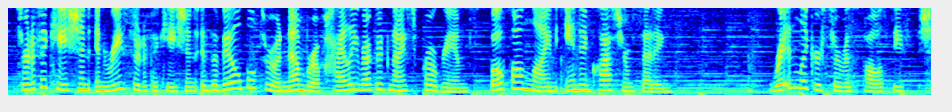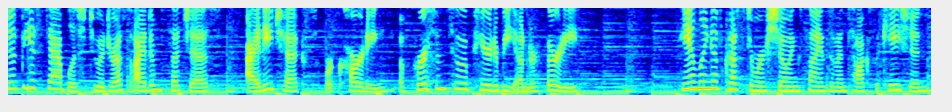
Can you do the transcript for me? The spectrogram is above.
Certification and recertification is available through a number of highly recognized programs, both online and in classroom settings. Written liquor service policies should be established to address items such as ID checks or carding of persons who appear to be under 30, handling of customers showing signs of intoxication,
